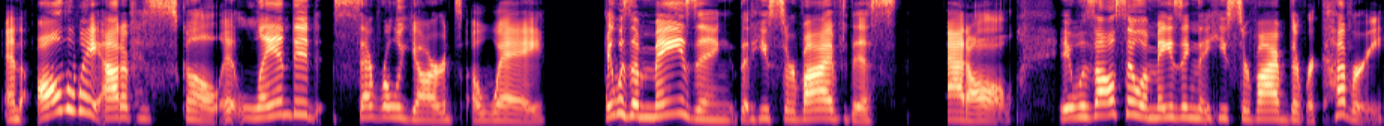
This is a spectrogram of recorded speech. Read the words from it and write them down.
and all the way out of his skull. It landed several yards away. It was amazing that he survived this at all. It was also amazing that he survived the recovery.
